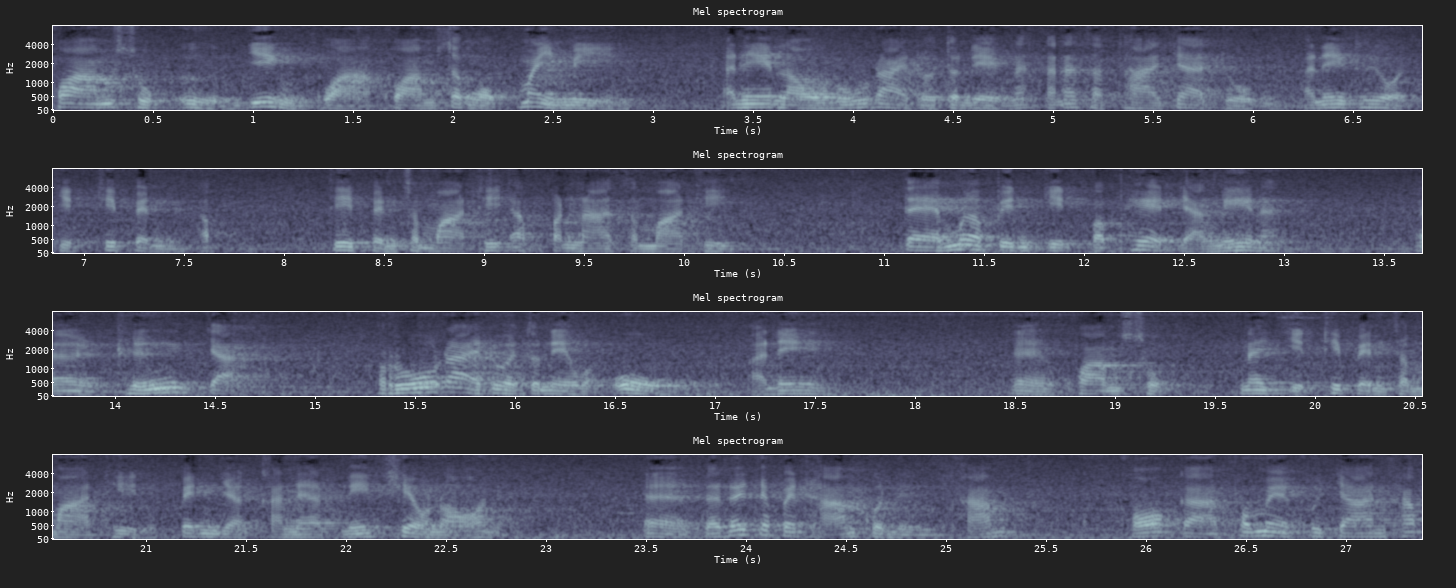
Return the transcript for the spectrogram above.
ความสุขอื่นยิ่งกว่าความสงบไม่มี อันนี้เรารู้ได้โดยตนเองนะคณะสัตยาญาติโยมอันนี้คือว่าจิตที่เป็นที่เป็นสมาธิอัปปนาสมาธิ แต่เมื่อเป็นจิตประเภทอย่างนี้นะถึงจะรู้ได้ด้วยตนเองว่าโอ้อันนี้ความสุขในจิตที่เป็นสมาธิเป็นอย่างขนาดนี้เชี่ยวนอน แต่ได้จะไปถามคนอื่นถามขอการพ่อแม่ครูอาจารย์ครับ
